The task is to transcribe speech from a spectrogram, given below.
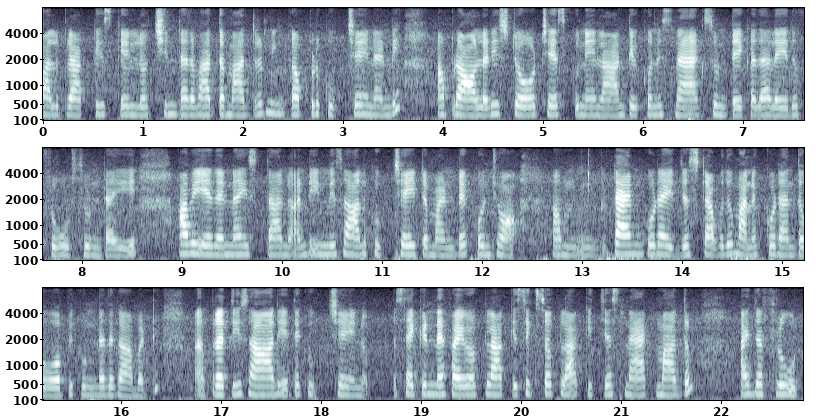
వాళ్ళు ప్రాక్టీస్కి వెళ్ళి వచ్చిన తర్వాత మాత్రం ఇంకప్పుడు కుక్ చేయనండి. అప్పుడు ఆల్రెడీ స్టోర్ చేసుకునే లాంటివి కొన్ని స్నాక్స్ ఉంటాయి కదా లేదు ఫ్రూట్స్ ఉంటాయి. అవి ఏదైనా ఇస్తాను. అంటే ఇన్నిసార్లు కుక్ చేయటం అంటే కొంచెం టైం కూడా అడ్జస్ట్ అవ్వదు. మనకు కూడా అంత ఓపిక ఉండదు కాబట్టి ప్రతిసారి అయితే కుక్ చేయను. సెకండ్ ఫైవ్ ఓ క్లాక్కి సిక్స్ ఓ క్లాక్కి ఇచ్చే స్నాక్ మాత్రం అయితే ఫ్రూట్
